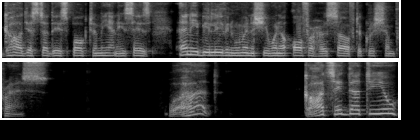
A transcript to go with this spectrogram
God yesterday spoke to me and he says any believing woman she want to offer herself to Christian Prince what God said that to you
